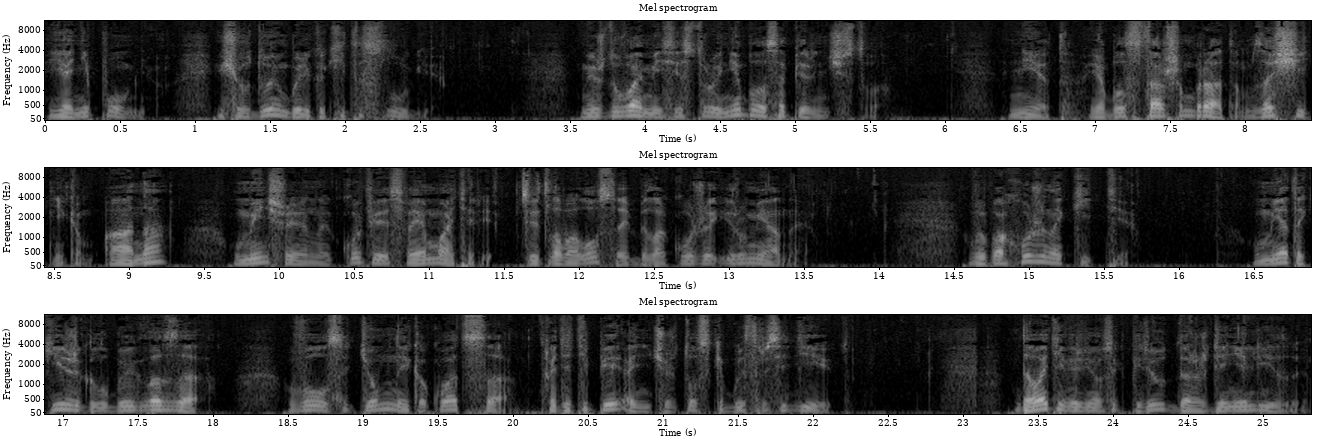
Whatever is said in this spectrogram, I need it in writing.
Я не помню. Еще в доме были какие-то слуги. Между вами и сестрой не было соперничества? Нет, я был старшим братом, защитником, а она – уменьшенная копия своей матери, светловолосая, белокожая и румяная. Вы похожи на Китти? У меня такие же голубые глаза, волосы темные, как у отца, хотя теперь они чертовски быстро сидеют. Давайте вернемся к периоду до рождения Лизы.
